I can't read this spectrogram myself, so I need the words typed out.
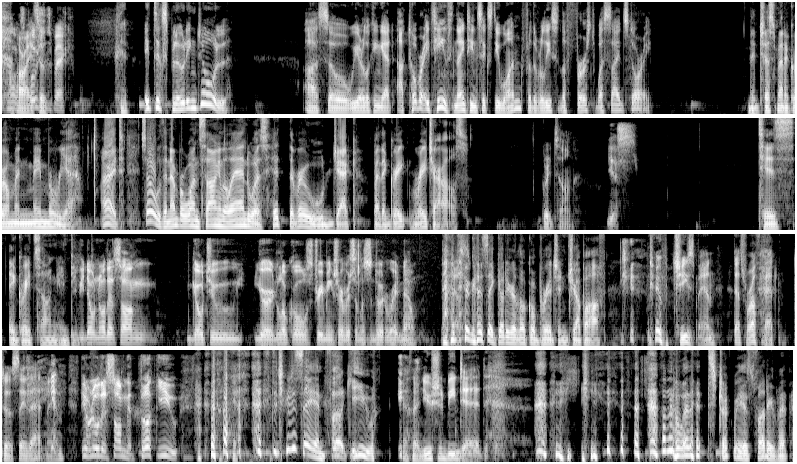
Oh, All right, so- back. It's exploding Joel. Uh, so we are looking at October 18th, 1961 for the release of the first West Side Story. They just met a girl named Maria. All right. So the number one song in the land was "Hit the Road, Jack" by the great Ray Charles. Great song. Yes. Tis a great song indeed. If you don't know that song, go to your local streaming service and listen to it right now. They're going to say go to your local bridge and jump off. Jeez, man. That's rough Pat, to say that, man. If you don't know this song, then fuck you. Did you just say and fuck you? and then you should be dead. I don't know why that struck me as funny, but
